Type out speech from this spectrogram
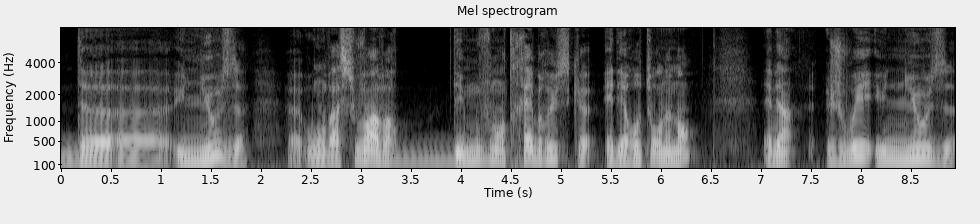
de euh, une news, euh, où on va souvent avoir des mouvements très brusques et des retournements, eh bien, jouer une news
